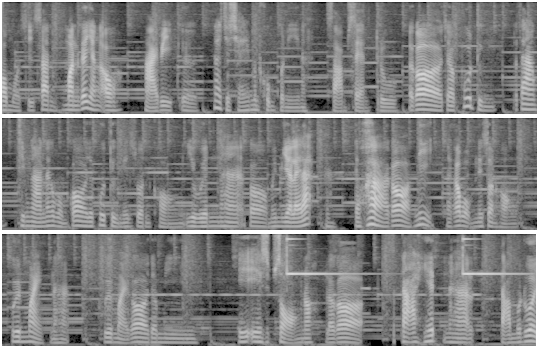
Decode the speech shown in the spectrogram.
อหมดซีซั่นมันก็ยังเอาหายไปอีกเออ น่าจะใช้ให้มันคุ้มกว่านี้นะ3 0 0แสนตรู แล้วก็จะพูดถึงทางทีมงานนะครับผมก็จะพูดถึงในส่วนของอีเวนต์นะฮะก็ไม่มีอะไรละ แต่ว่าก็นี่นะครับผมในส่วนของปืนใหม่นะฮะปืนใหม่ก็จะมี AA 12 เนาะแล้วก็ Starhead นะฮะตามมาด้วย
